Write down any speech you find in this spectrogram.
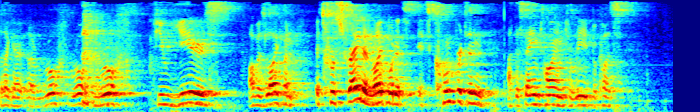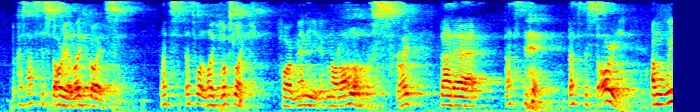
like a, a rough, rough, rough few years of his life. And it's frustrating, right? But it's, it's comforting at the same time to read because, because that's the story of life, guys. That's, that's what life looks like for many, if not all of us, right? That, uh, that's, the, that's the story. And we,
